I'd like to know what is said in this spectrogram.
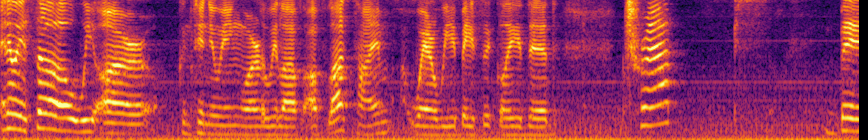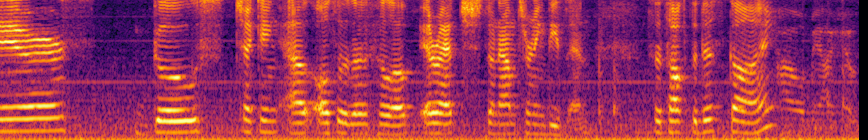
Anyway, so we are continuing where we left off last time, where we basically did traps, bears, ghosts, checking out also the hill of Erech. So now I'm turning these in. So talk to this guy. How may I help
